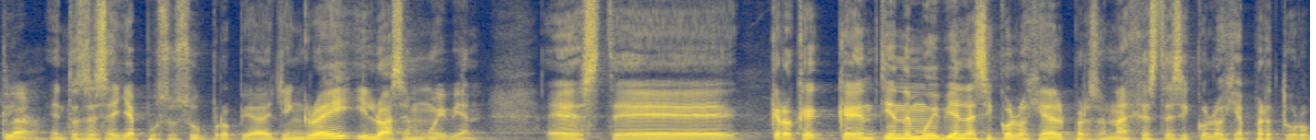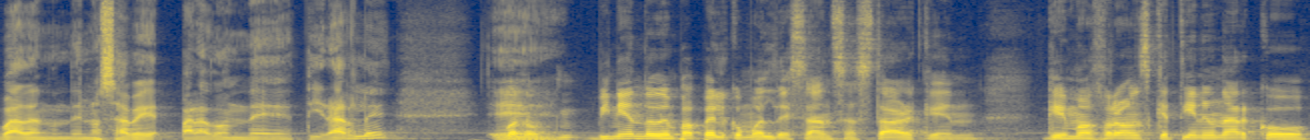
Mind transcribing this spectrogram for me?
Claro. Entonces ella puso su propia Jean Grey y lo hace muy bien. Este, creo que, que entiende muy bien la psicología del personaje, esta psicología perturbada en donde no sabe para dónde tirarle. Eh, Bueno, viniendo de un papel como el de Sansa Stark en Game of Thrones, que tiene un arco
